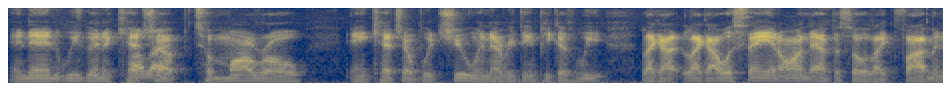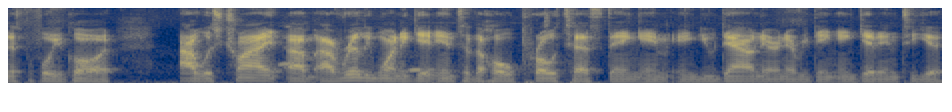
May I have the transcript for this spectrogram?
and then we're gonna catch right. up tomorrow and catch up with you and everything because we like I like I was saying on the episode like five minutes before you called. I was trying. Um, I really want to get into the whole protest thing and, and you down there and everything, and get into your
